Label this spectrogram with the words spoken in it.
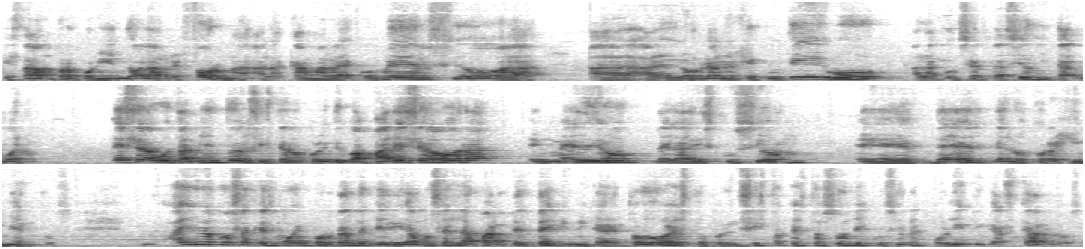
que estaban proponiendo la reforma, a la Cámara de Comercio, al órgano ejecutivo, a la concertación y tal. Bueno, ese agotamiento del sistema político aparece ahora en medio de la discusión eh, de, de los corregimientos. Hay una cosa que es muy importante que digamos es la parte técnica de todo esto, pero insisto que estas son discusiones políticas, Carlos.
